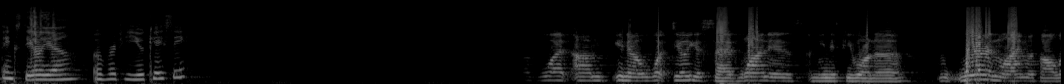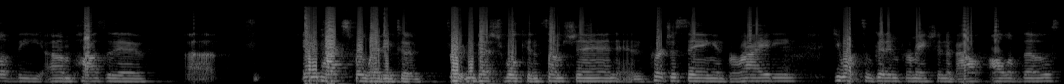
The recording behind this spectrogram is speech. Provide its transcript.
Thanks, Delia. Over to you, Casey. what um, you know what Delia said. One is, I mean, if you want to, we're in line with all of the um, positive uh, impacts relating to fruit and vegetable consumption and purchasing and variety. If you want some good information about all of those,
